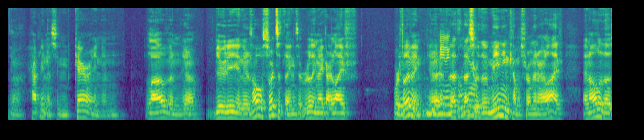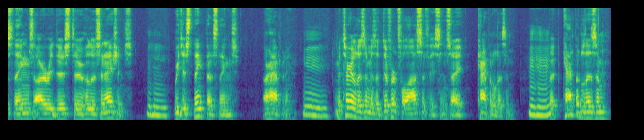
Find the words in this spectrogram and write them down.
you know, happiness and caring and love and, you know, beauty, and there's all sorts of things that really make our life worth living. You know, that's that's yeah. where the meaning comes from in our life. And all of those things are reduced to hallucinations. Hmm. We just think those things are happening. Materialism is a different philosophy than, say, capitalism. Hmm. But capitalism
